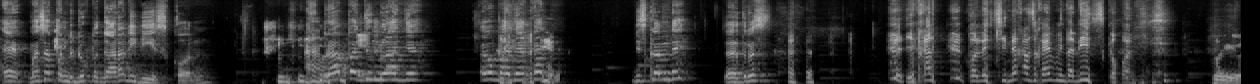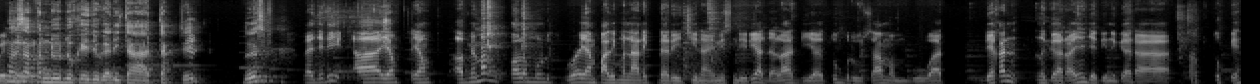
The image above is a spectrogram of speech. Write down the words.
Eh masa penduduk negara di diskon? Berapa jumlahnya? Oh kebanyakan. Diskon deh. Nah, terus ya kan kalau di Cina kan suka minta diskon. oh, iya, bener, masa bener. penduduknya juga dicacak cuy. Terus Nah jadi eh, yang yang eh, memang kalau menurut gue yang paling menarik dari Cina ini sendiri adalah dia tuh berusaha membuat dia kan negaranya jadi negara tertutup ya.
